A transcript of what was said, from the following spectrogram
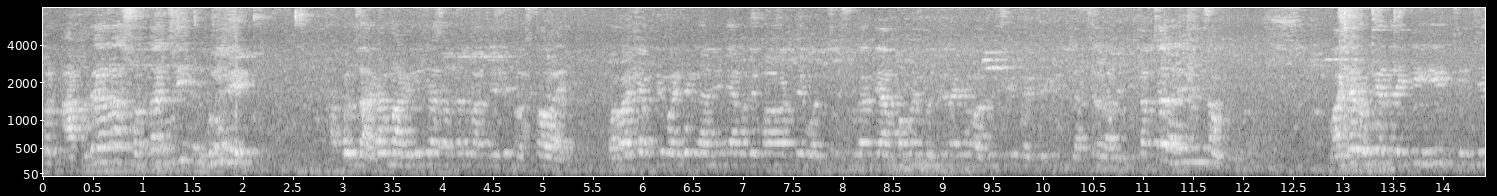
पण आपल्याला स्वतःची म्हणून आपण जागा मागणीच्या संदर्भातले जे प्रस्ताव आहे परवाची आपली बैठक झाली त्यामध्ये मला वाटते वरची सुद्धा त्या अंबाबाई मंदिराच्या बाजूची बैठकीत चर्चा झाली. चर्चा झाली म्हणून सांगतो माझ्या डोक्यात आहे की ही चिंचे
